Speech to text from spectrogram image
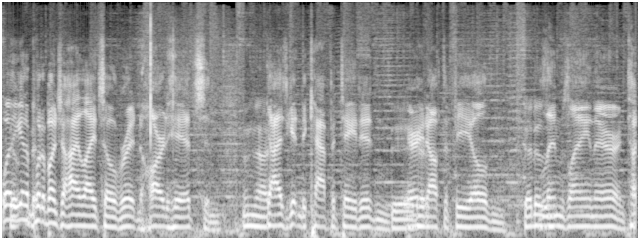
Well, you're going to put a bunch of highlights over it and hard hits and I'm not guys getting decapitated and Yeah, carried that- off the field and that limbs laying there and touch.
